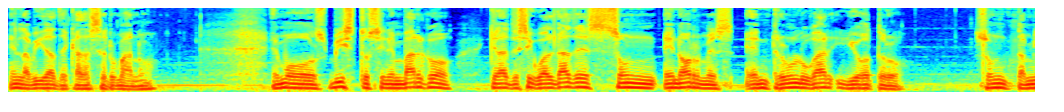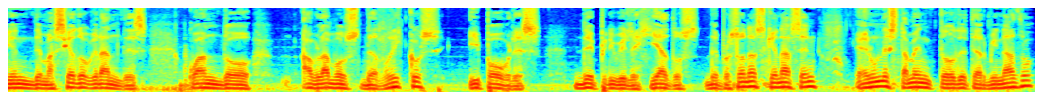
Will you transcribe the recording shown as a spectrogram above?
en la vida de cada ser humano. Hemos visto, sin embargo, que las desigualdades son enormes entre un lugar y otro. Son también demasiado grandes cuando hablamos de ricos y pobres, de privilegiados, de personas que nacen en un estamento determinado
